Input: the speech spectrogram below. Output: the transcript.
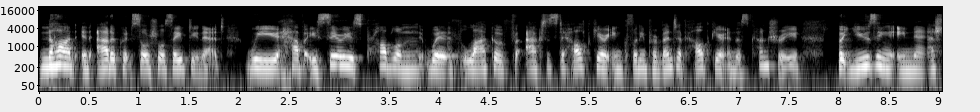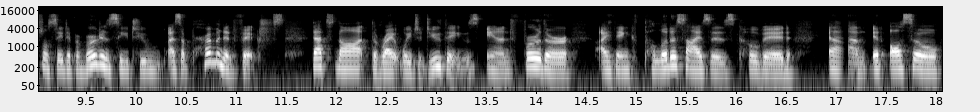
not an adequate social safety net. We have a serious problem with lack of access to healthcare, including preventive healthcare in this country. But using a national state of emergency to as a permanent fix, that's not the right way to do things. And further, I think politicizes COVID um, it also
